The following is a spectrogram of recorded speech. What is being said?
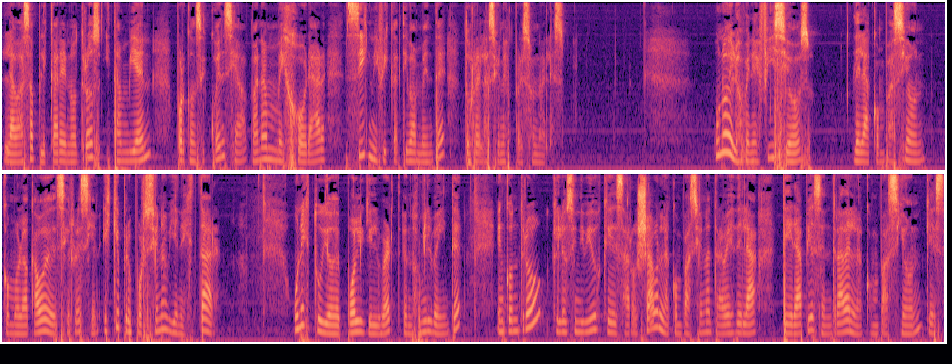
la vas a aplicar en otros y también por consecuencia van a mejorar significativamente tus relaciones personales. Uno de los beneficios de la compasión, como lo acabo de decir recién, es que proporciona bienestar. Un estudio de Paul Gilbert en 2020 encontró que los individuos que desarrollaban la compasión a través de la terapia centrada en la compasión, que es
